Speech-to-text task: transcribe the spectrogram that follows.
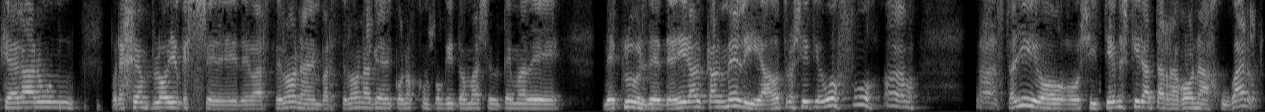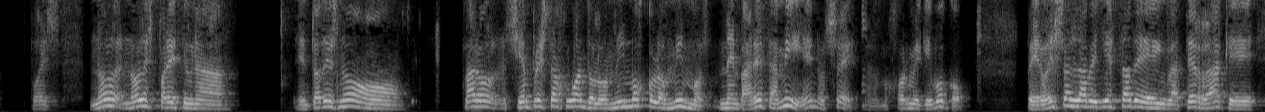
que hagan un, por ejemplo, yo que sé, de Barcelona, en Barcelona que conozco un poquito más el tema de, de clubs, de, ir al Calmeli a otro sitio, ah, hasta allí, o, si tienes que ir a Tarragona a jugar, pues no, no les parece una... Entonces no... Claro, siempre están jugando los mismos con los mismos. Me parece a mí, ¿eh? no sé, a lo mejor me equivoco. Pero esa es la belleza de Inglaterra, que,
